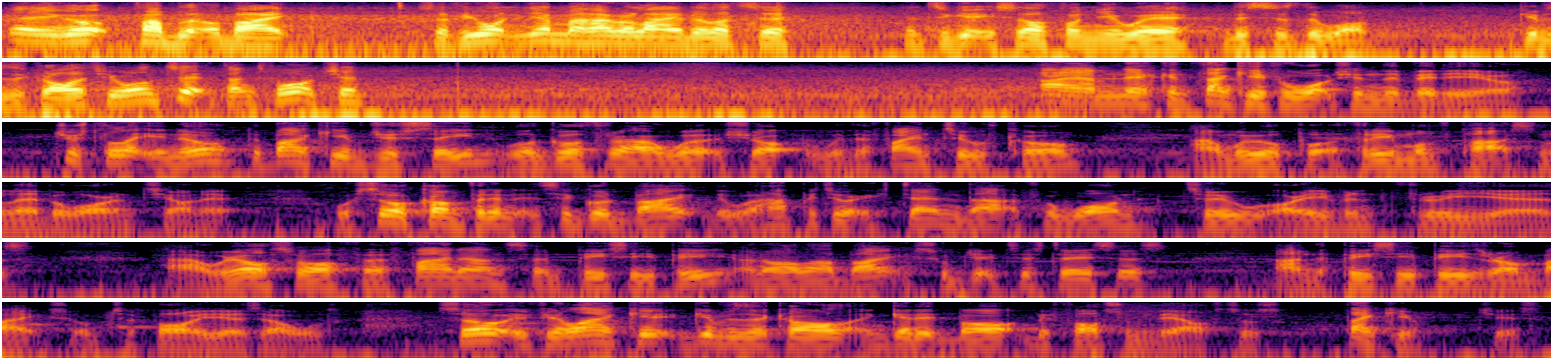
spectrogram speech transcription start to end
There you go, fab little bike. So if you want Yamaha reliability and to get yourself on your way, this is the one. Give us a call if you want it. Thanks for watching. I'm Nick and thank you for watching the video. Just to let you know, the bike you've just seen will go through our workshop with a fine tooth comb and we will put a three month parts and labour warranty on it. We're so confident it's a good bike that we're happy to extend that for one, two or even three years. Uh, we also offer finance and PCP on all our bikes subject to status and the PCPs are on bikes up to four years old. So if you like it, give us a call and get it bought before somebody else does. Thank you. Cheers.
